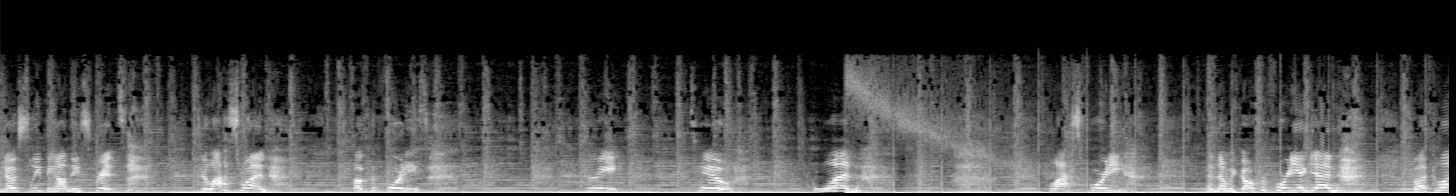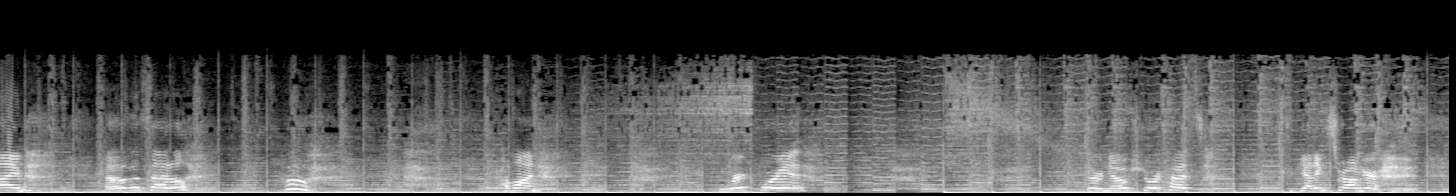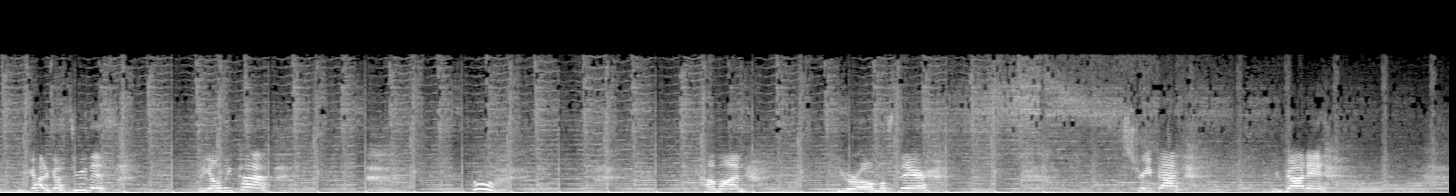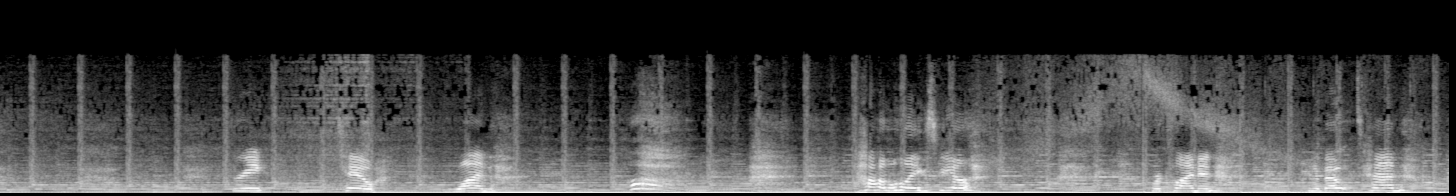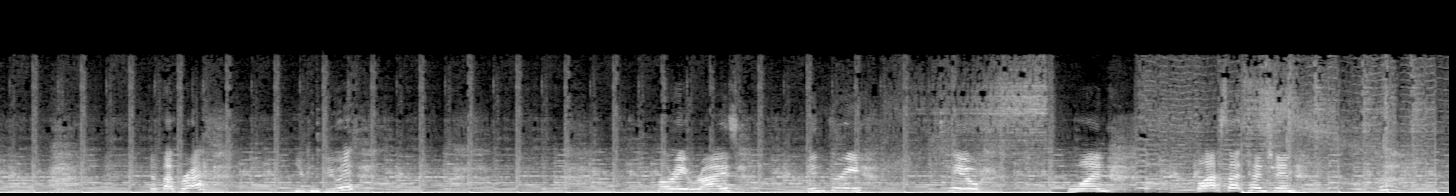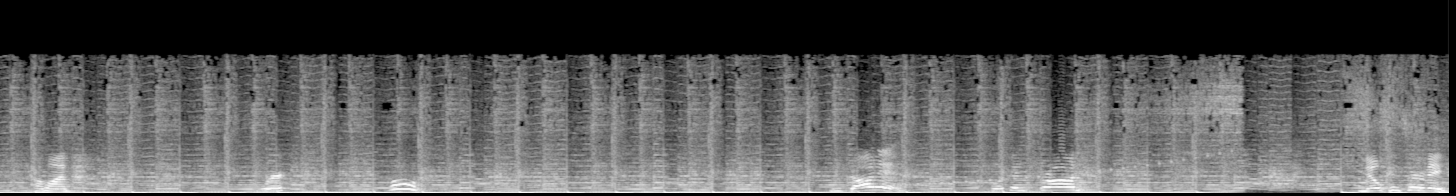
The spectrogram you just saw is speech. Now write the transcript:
No sleeping on these sprints. It's your last one of the 40s. Three, two, one. Last 40. And then we go for 40 again. Butt climb, out of the saddle. Whew. Come on. Work for it. There are no shortcuts to getting stronger. You gotta go through this. It's The only path. Whew. Come on. You're almost there. Straight back. You got it. One. How the legs feel. We're climbing in about 10. Get that breath. You can do it. All right, rise in three, two, one. Blast that tension. Come on. Work. Whew. Got it. Looking strong. No conserving.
